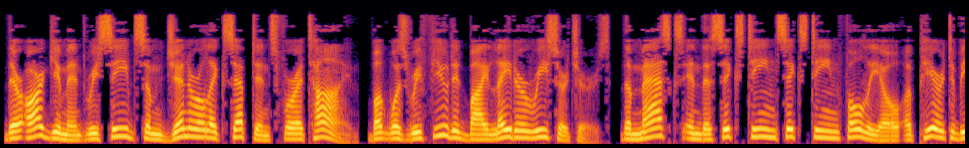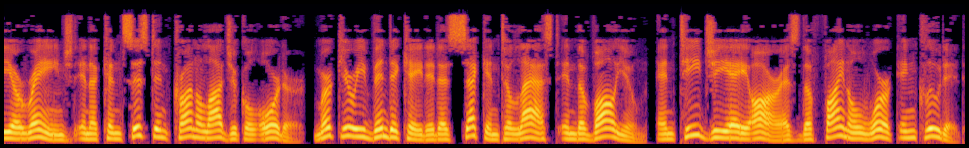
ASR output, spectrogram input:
Their argument received some general acceptance for a time, but was refuted by later researchers. The masques in the 1616 folio appear to be arranged in a consistent chronological order, Mercury vindicated as second to last in the volume, and TGAR as the final work included.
